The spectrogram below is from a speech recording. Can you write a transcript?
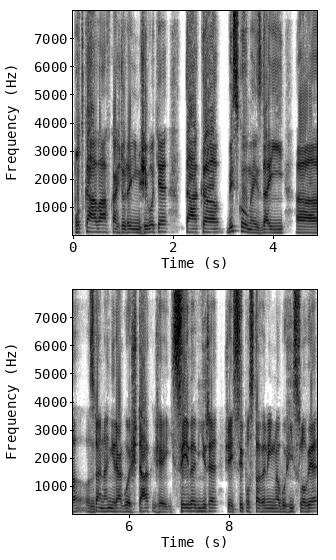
potkává v každodenním životě, tak eh, vyzkoumej, zda, jí, eh, zda na ní reaguješ tak, že jsi ve víře, že jsi postavený na boží slově,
